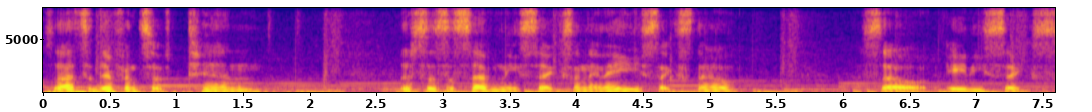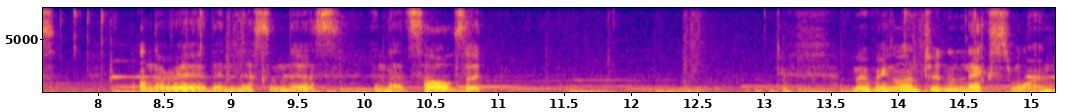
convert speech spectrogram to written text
So that's a difference of 10. This is a 76 and an 86 though. So 86 on the red and this and this. And that solves it. Moving on to the next one.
